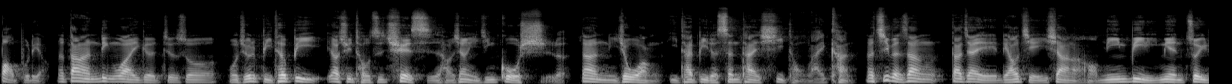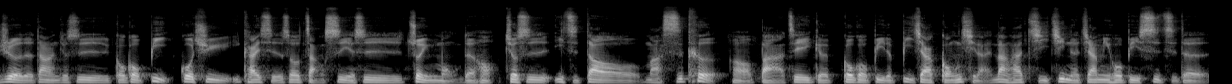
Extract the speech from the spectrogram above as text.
爆不了。那当然，另外一个就是说，我觉得比特币要去投资，确实好像已经过时了。但你就往以太币的生态系统来看，那基本上大家也了解一下了哈。民营币里面最热的当然就是狗狗币，过去一开始的时候涨势也是最猛的哈，就是一直到马斯克哦把这个狗狗币的币价拱起来，让它挤进了加密货币市值的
